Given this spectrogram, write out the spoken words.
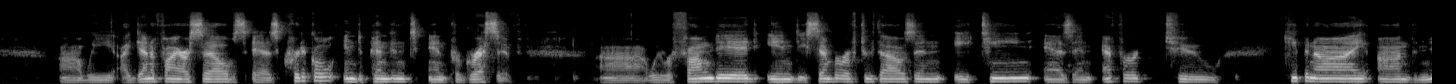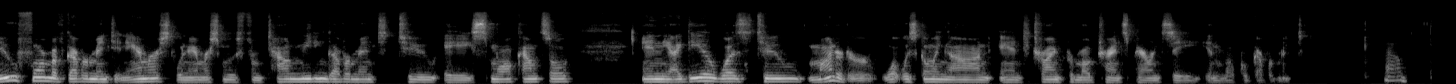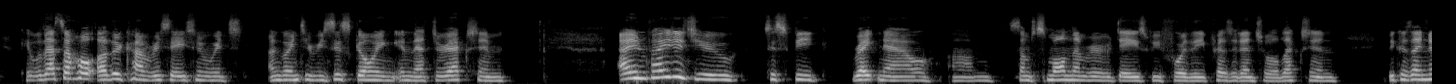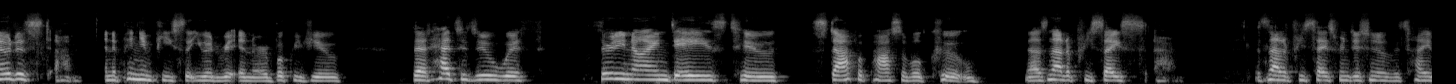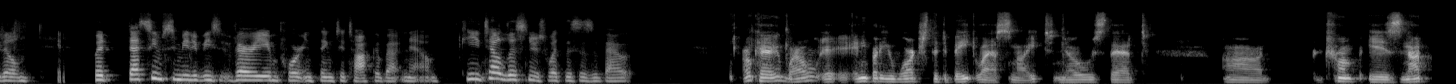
Uh, we identify ourselves as critical, independent, and progressive. Uh, we were founded in December of 2018 as an effort to keep an eye on the new form of government in Amherst when Amherst moves from town meeting government to a small council. And the idea was to monitor what was going on and to try and promote transparency in local government. Wow. Okay, well, that's a whole other conversation, which I'm going to resist going in that direction. I invited you to speak right now, um, some small number of days before the presidential election, because I noticed um, an opinion piece that you had written or a book review that had to do with 39 days to stop a possible coup. Now, it's not a precise, um, it's not a precise rendition of the title, but that seems to me to be a very important thing to talk about now. Can you tell listeners what this is about? Okay, well, anybody who watched the debate last night knows that uh, Trump is not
